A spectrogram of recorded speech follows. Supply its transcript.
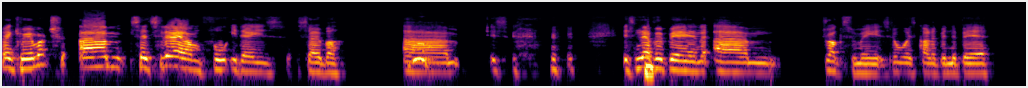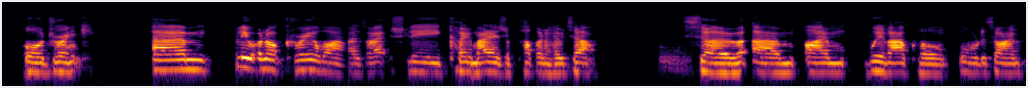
Thank you very much. Um, so today I'm 40 days sober. Um, it's it's never been um drugs for me. It's always kind of been the beer or drink. Um, believe it or not, career wise, I actually co-manage a pub and a hotel. So um, I'm with alcohol all the time.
